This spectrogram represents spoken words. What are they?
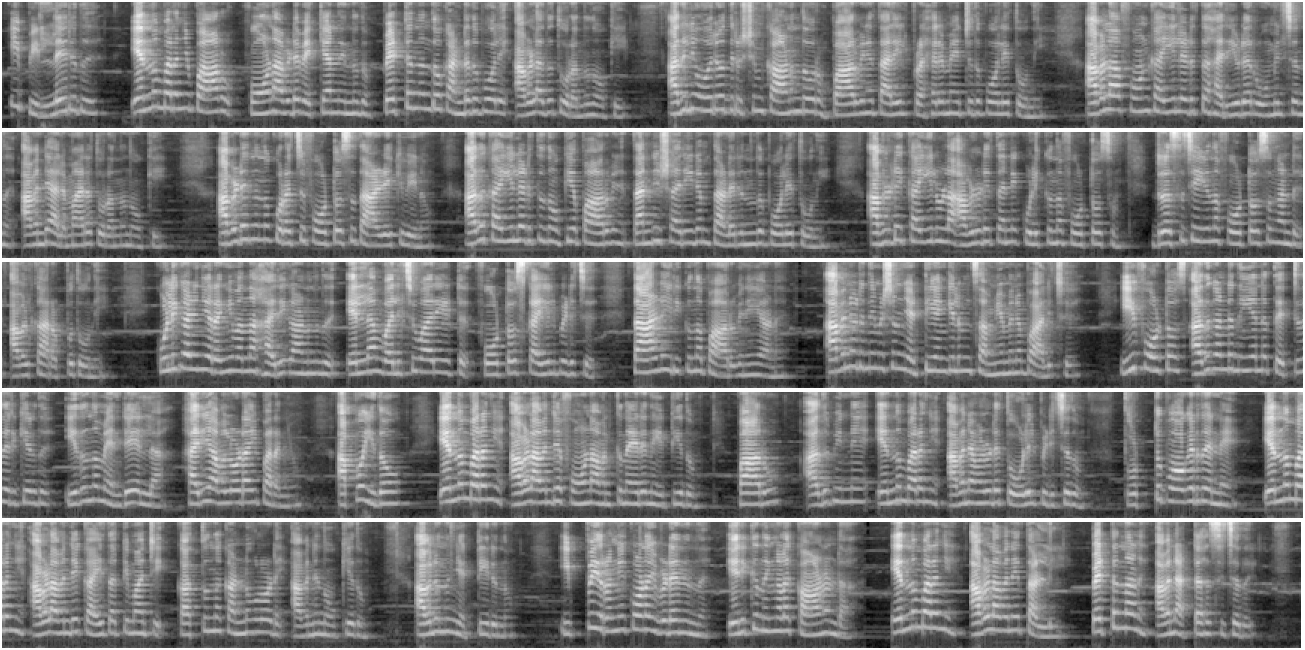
ഈ പിള്ളേരിത് എന്നും പറഞ്ഞു പാറു ഫോൺ അവിടെ വെക്കാൻ നിന്നതും പെട്ടെന്നെന്തോ കണ്ടതുപോലെ അവൾ അത് തുറന്നു നോക്കി. അതിലെ ഓരോ ദൃശ്യം കാണുന്തോറും പാറുവിന് തലയിൽ പ്രഹരമേറ്റതുപോലെ തോന്നി. അവൾ ആ ഫോൺ കയ്യിലെടുത്ത് ഹരിയുടെ റൂമിൽ ചെന്ന് അവന്റെ അലമാര തുറന്നു നോക്കി. അവിടെ നിന്ന് കുറച്ച് ഫോട്ടോസ് താഴേക്ക് വീണു. അത് കയ്യിലെടുത്ത് നോക്കിയ പാറുവിന് തന്റെ ശരീരം തളരുന്നത് പോലെ തോന്നി. അവളുടെ കയ്യിലുള്ള അവളുടെ തന്നെ കുളിക്കുന്ന ഫോട്ടോസും ഡ്രസ്സ് ചെയ്യുന്ന ഫോട്ടോസും കണ്ട് അവൾക്ക് അറപ്പ് തോന്നി. കുളി കഴിഞ്ഞ് ഇറങ്ങി വന്ന ഹരി കാണുന്നത് എല്ലാം വലിച്ചു വാരിയിട്ട് ഫോട്ടോസ് കയ്യിൽ പിടിച്ച് താഴെ ഇരിക്കുന്ന പാറുവിനെയാണ്. അവനൊരു നിമിഷം ഞെട്ടിയെങ്കിലും സംയമനം പാലിച്ച് ഈ ഫോട്ടോസ് അത് കണ്ട് നീ എന്നെ തെറ്റിദ്ധരിക്കരുത് ഇതൊന്നും എന്റെയല്ല ഹരി അവളോടായി പറഞ്ഞു. അപ്പോൾ ഇതോ? എന്നും പറഞ്ഞ് അവൾ അവന്റെ ഫോൺ അവൻക്ക് നേരെ നീട്ടിയതും പാറു അത് പിന്നെ എന്നും പറഞ്ഞ് അവൻ അവളുടെ തോളിൽ പിടിച്ചതും തൊട്ടു പോകരുത് എന്നെ എന്നും പറഞ്ഞ് അവൾ അവന്റെ കൈ തട്ടിമാറ്റി കത്തുന്ന കണ്ണുകളോടെ അവനെ നോക്കിയതും അവനൊന്ന് ഞെട്ടിയിരുന്നു. ഇപ്പൊ ഇറങ്ങിക്കോണം ഇവിടെ നിന്ന്. എനിക്ക് നിങ്ങളെ കാണണ്ട. എന്നും പറഞ്ഞ് അവൾ അവനെ തള്ളി. പെട്ടെന്നാണ് അവൻ അട്ടഹസിച്ചത്.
